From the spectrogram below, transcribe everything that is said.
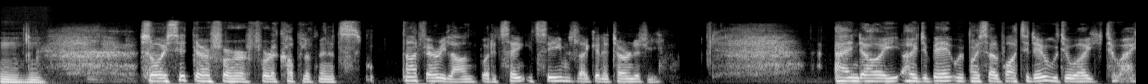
Mm-hmm. So I sit there for for a couple of minutes, not very long, but it se- it seems like an eternity. And I, I debate with myself what to do. Do I do I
